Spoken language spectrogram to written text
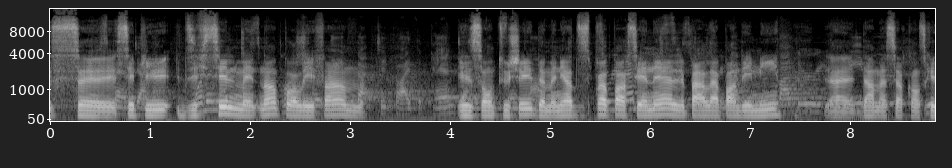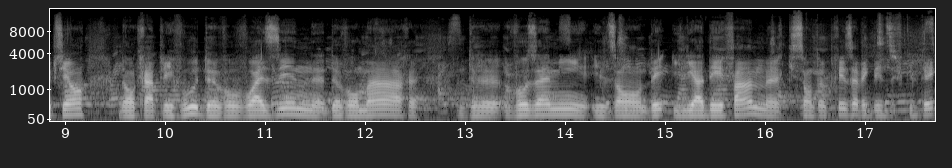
c'est plus difficile maintenant pour les femmes. Ils sont touchés de manière disproportionnelle par la pandémie euh, dans ma circonscription. Donc, rappelez-vous de vos voisines, de vos mères, de vos amis. Il y a des femmes qui sont aux prises avec des difficultés.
